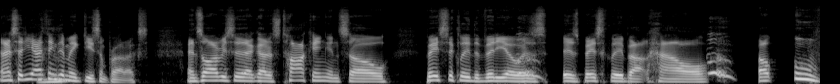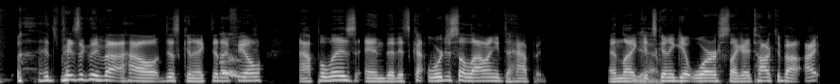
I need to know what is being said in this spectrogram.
and I said yeah, I think Mhm. they make decent products, and so obviously that got us talking, and so basically the video is is basically about how oh oof, it's basically about how disconnected I feel Apple is, and that it's got, we're just allowing it to happen, and like it's going to get worse. Like I talked about, I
